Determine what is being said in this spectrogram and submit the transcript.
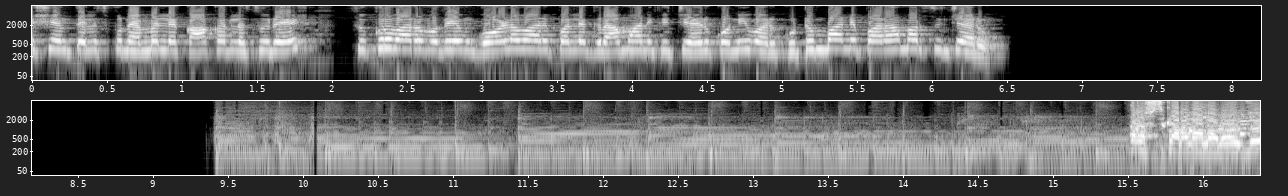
విషయం తెలుసుకున్న ఎమ్మెల్యే కాకర్ల సురేష్ శుక్రవారం ఉదయం గోళ్ళవారిపల్లె గ్రామానికి చేరుకొని వారి కుటుంబాన్ని పరామర్శించారు. దురదృష్టకరమైన రోజు.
